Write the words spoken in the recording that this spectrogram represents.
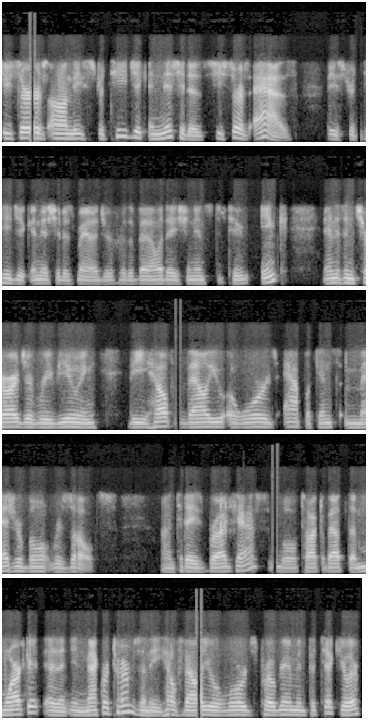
She serves on the strategic initiatives. She serves as the strategic initiatives manager for the Validation Institute, Inc., and is in charge of reviewing the Health Value Awards applicants' measurable results. On today's broadcast, we'll talk about the market in macro terms and the Health Value Awards program in particular.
